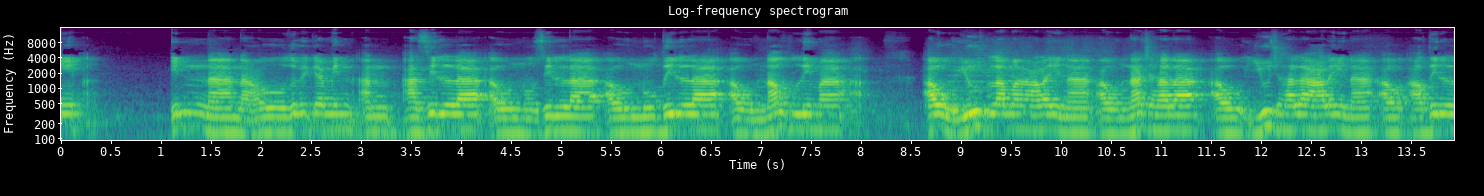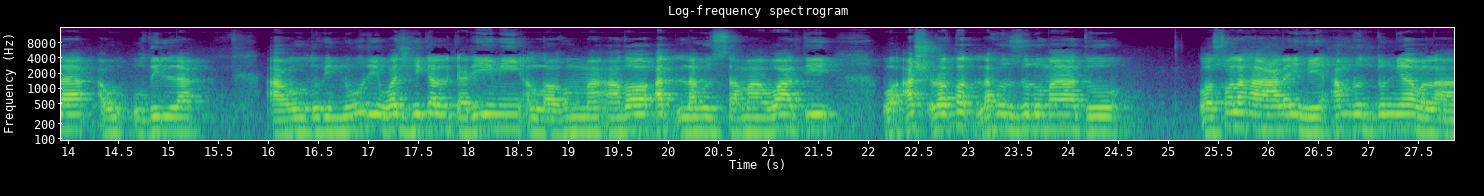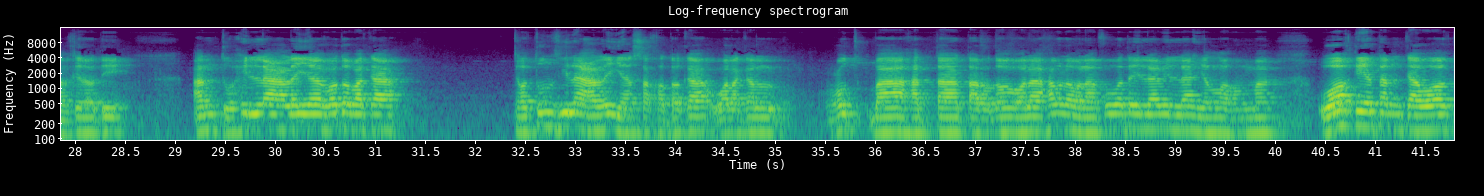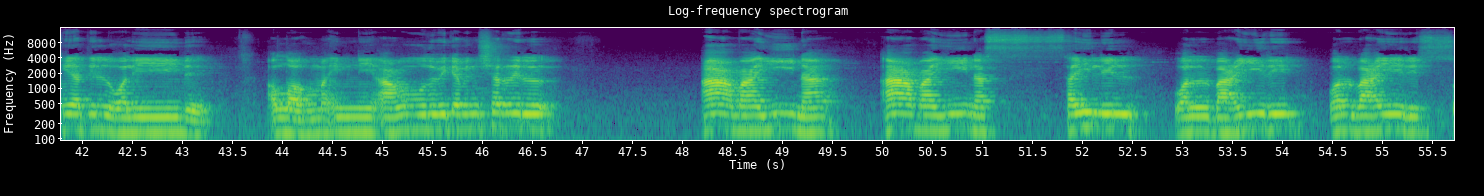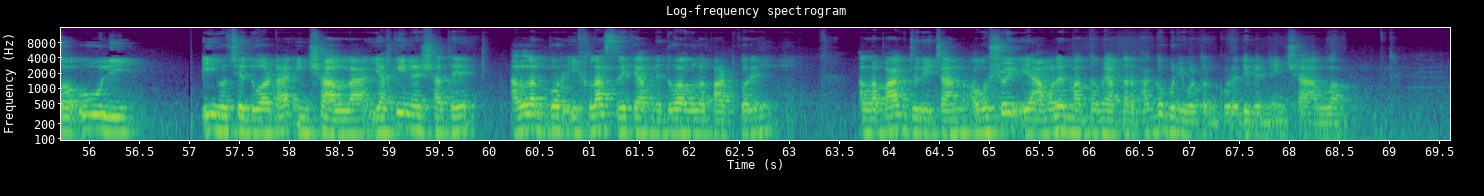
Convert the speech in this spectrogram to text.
ইন্না নাউযু বিকা মিন আন আজিল্লা আও নুজিল্লা আও নুদিল্লা আও নাযলিমা আও ইউজলামা আলাইনা আও নাজহালা আও ইউজহালা আলাইনা আও আদিল্লা আও উদিল্লা أعوذ بالنور وجهك الكريم اللهم أضاءت له السماوات وأشرقت له الظلمات وصلح عليه أمر الدنيا والآخرة أن تحل علي غضبك وتنزل علي سخطك ولك العتبى حتى ترضى ولا حول ولا قوة إلا بالله اللهم واقية كواقية الوليد اللهم إني أعوذ بك من شر الأعميين أعميين السيل والبعير والبعير الصؤول এই হচ্ছে দোয়াটা ইনশাআল্লাহ ইয়াকিনের সাথে আল্লাহর পর ইখলাস রেখে আপনি দোয়াগুলো পাঠ করেন আল্লাহ পাক যদি চান অবশ্যই এই আমলের মাধ্যমে আপনার ভাগ্য পরিবর্তন করে দিবেন ইনশাআল্লাহ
